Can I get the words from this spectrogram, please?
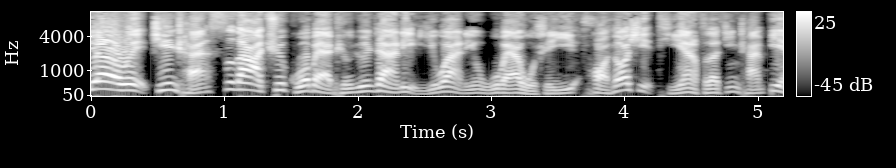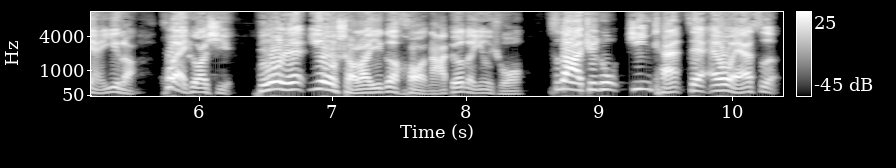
第二位金蝉，四大区国百平均战力一万零五百五十一。好消息，体验服的金蝉变异了。坏消息，き。普通人又少了一个好拿标的英雄。四大区中，金蝉在 iOS、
